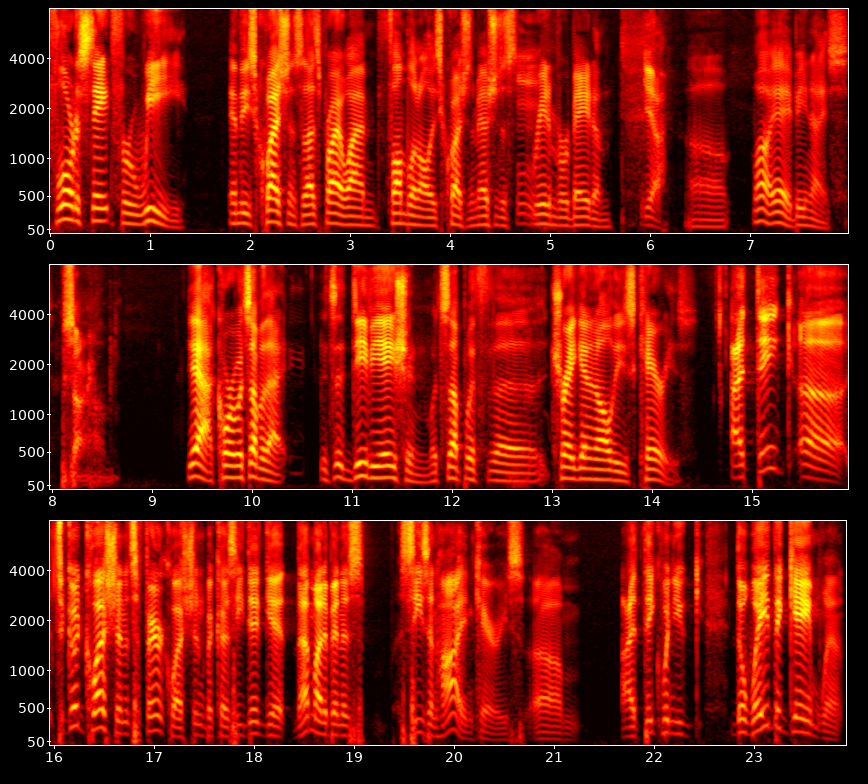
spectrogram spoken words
Florida State for we in these questions, so that's probably why I'm fumbling all these questions. Maybe I should just read them verbatim. Yeah. Uh, well, yeah, be nice. Sorry. Yeah, Corey, what's up with that? It's a deviation. What's up with uh, Trey getting all these carries? I think uh, it's a good question. It's a fair question because he did get that might have been his season high in carries. Um, I think when you the way the game went,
